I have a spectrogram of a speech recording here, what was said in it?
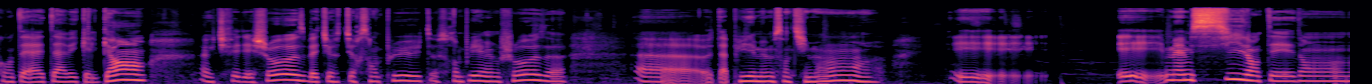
quand tu es, avec quelqu'un, que tu fais des choses, ben, tu ne ressens, plus, tu ressens plus les mêmes choses, tu n'as plus les mêmes sentiments. et, et même si dans tes, dans,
